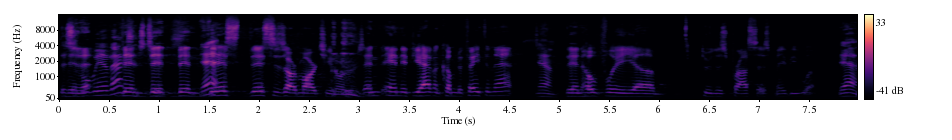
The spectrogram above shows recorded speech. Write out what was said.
this then, is what we have access then, to. Then, then yeah. this, this is our marching orders. And, and if you haven't come to faith in that, yeah. then hopefully um, through this process, maybe you will. Yeah.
